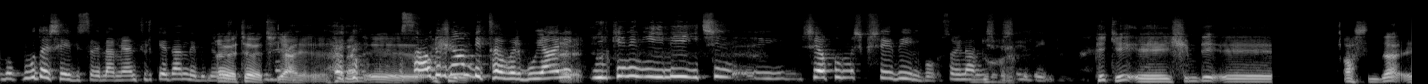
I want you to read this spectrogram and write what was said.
bu, bu da şey bir söylem yani Türkiye'den de biliyoruz. Evet evet yani hemen e, saldırgan işi... bir tavır bu yani evet. ülkenin iyiliği için e, şey yapılmış bir şey değil bu söylenmiş Doğru. bir şey değil. Peki e, şimdi e, aslında e,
